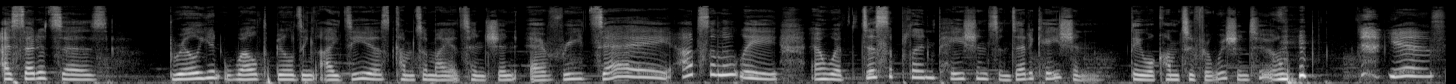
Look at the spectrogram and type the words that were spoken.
I said it says, brilliant wealth building ideas come to my attention every day. Absolutely. And with discipline, patience, and dedication, they will come to fruition too. yes,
